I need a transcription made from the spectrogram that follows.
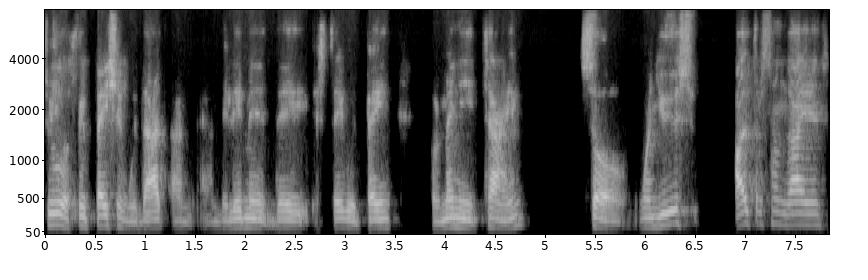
two or three patients with that, and, and believe me, they stay with pain for many time. So when you use ultrasound guidance,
